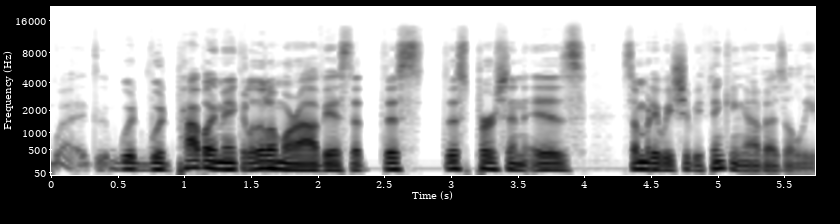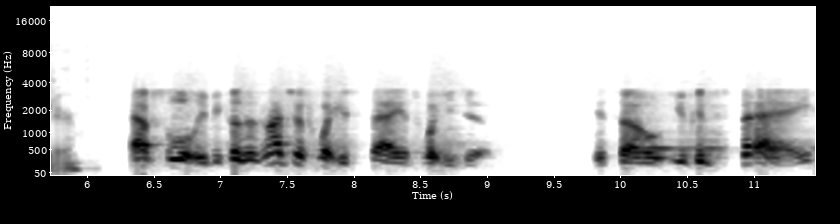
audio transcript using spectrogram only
would would probably make it a little more obvious that this this person is somebody we should be thinking of as a leader. Absolutely, because it's not just what you say; it's what you do. So you can say,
